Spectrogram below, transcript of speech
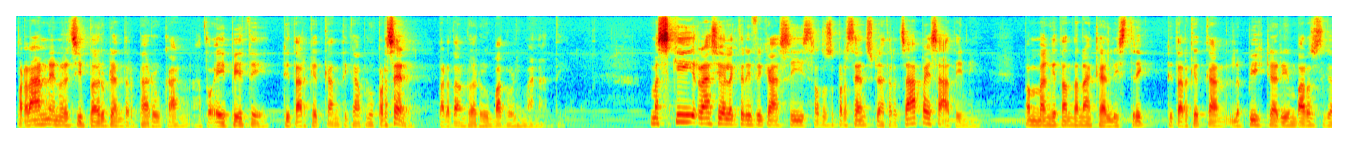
peran energi baru dan terbarukan atau EBT ditargetkan 30% pada tahun 2045 nanti. Meski rasio elektrifikasi 100% sudah tercapai saat ini, pembangkitan tenaga listrik ditargetkan lebih dari 430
